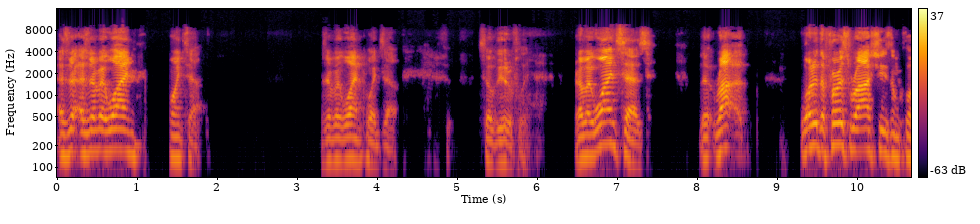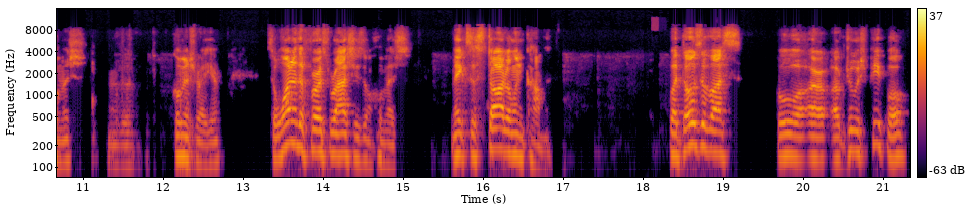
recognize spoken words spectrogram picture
as as Rabbi Wein points out, as Rabbi Wein points out so beautifully, Rabbi Wein says that Ra- one of the first Rashis on Chumash, Chumash right here. So one of the first Rashis on Chumash makes a startling comment. But those of us who are, are Jewish people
